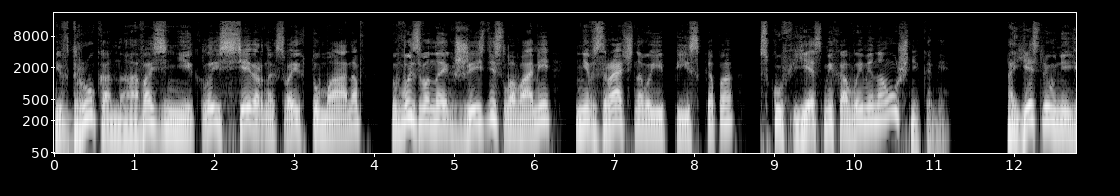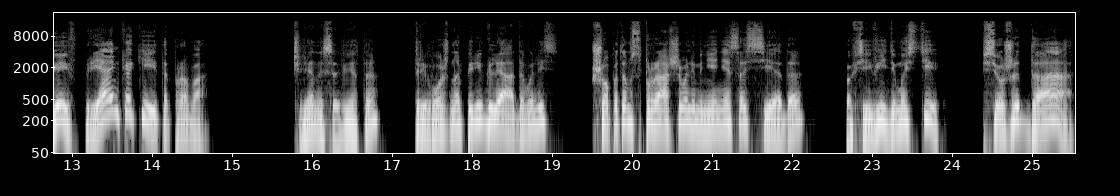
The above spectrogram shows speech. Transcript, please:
И вдруг она возникла из северных своих туманов, вызванная к жизни словами невзрачного епископа с куфье с меховыми наушниками. А если у нее и впрямь какие-то права? Члены совета тревожно переглядывались, шепотом спрашивали мнение соседа, по всей видимости, все же да,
